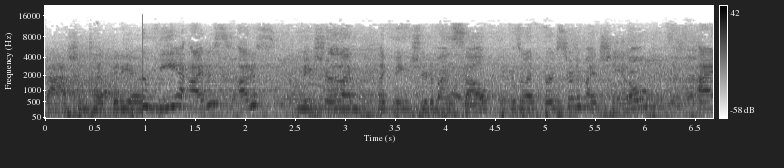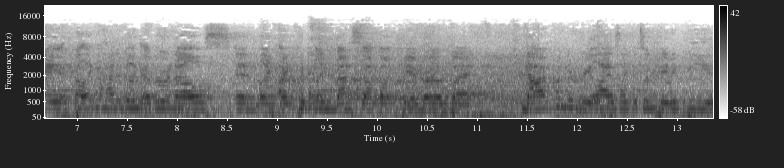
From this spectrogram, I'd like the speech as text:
fashion type videos. For me, I just I just make sure that I'm like being true to myself because when I first started my channel, I felt like I had to be like everyone else and like I couldn't really mess up on camera, but now I've come to realize like it's okay to be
